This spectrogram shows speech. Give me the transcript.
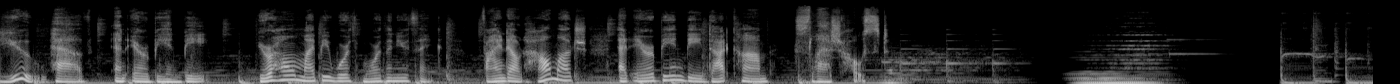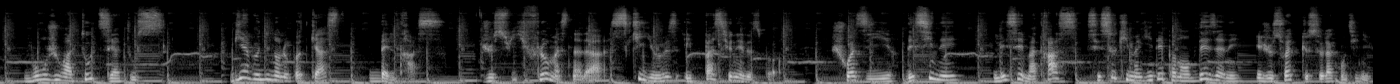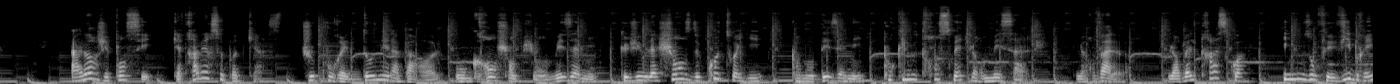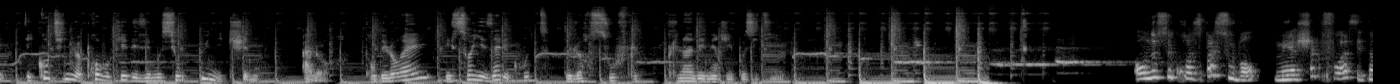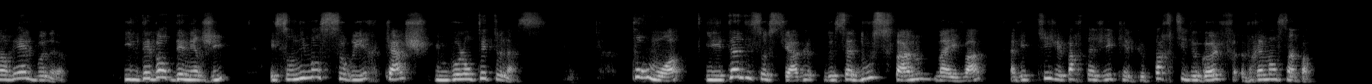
you have an Airbnb. Your home might be worth more than you think. Find out how much at airbnb.com/slash host. Bonjour à toutes et à tous. Bienvenue dans le podcast Belle Trace. Je suis Flo Masnada, skieuse et passionnée de sport. Choisir, dessiner, laisser ma trace, c'est ce qui m'a guidée pendant des années et je souhaite que cela continue. Alors j'ai pensé qu'à travers ce podcast, je pourrais donner la parole aux grands champions, mes amis, que j'ai eu la chance de côtoyer pendant des années pour qu'ils nous transmettent leurs messages, leurs valeurs, leurs belles traces quoi. Ils nous ont fait vibrer et continuent à provoquer des émotions uniques chez nous. Alors, tendez l'oreille et soyez à l'écoute de leur souffle plein d'énergie positive. On ne se croise pas souvent, mais à chaque fois, c'est un réel bonheur. Il déborde d'énergie et son immense sourire cache une volonté tenace. Pour moi, il est indissociable de sa douce femme, Maeva, avec qui j'ai partagé quelques parties de golf vraiment sympas.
